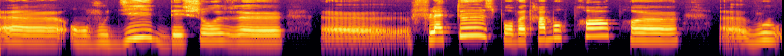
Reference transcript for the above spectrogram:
on vous dit des choses euh, flatteuse pour votre amour-propre, euh, euh, vous,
